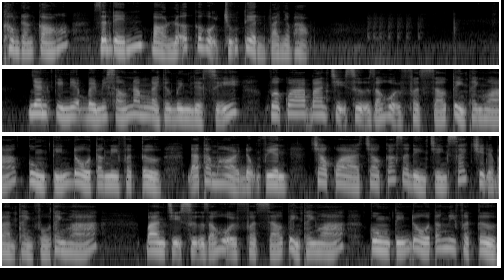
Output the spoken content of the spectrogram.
không đáng có, dẫn đến bỏ lỡ cơ hội trúng tuyển và nhập học. Nhân kỷ niệm 76 năm Ngày Thương binh Liệt sĩ, vừa qua Ban trị sự Giáo hội Phật giáo tỉnh Thanh Hóa cùng tín đồ tăng ni Phật tử đã thăm hỏi động viên, trao quà cho các gia đình chính sách trên địa bàn thành phố Thanh Hóa. Ban trị sự Giáo hội Phật giáo tỉnh Thanh Hóa cùng tín đồ tăng ni Phật tử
